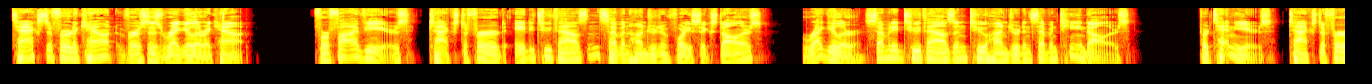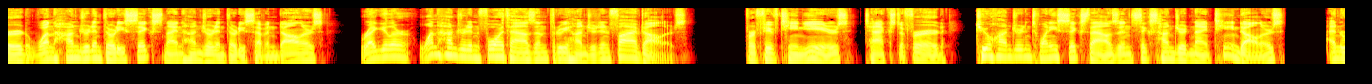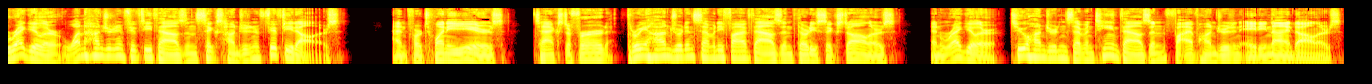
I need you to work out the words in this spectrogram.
Tax deferred account versus regular account. For five years, tax deferred $82,746 regular $72,217. For 10 years, tax deferred $136,937, regular $104,305. For 15 years, tax deferred $226,619 and regular $150,650. And for 20 years, tax deferred $375,036 and regular $217,589.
